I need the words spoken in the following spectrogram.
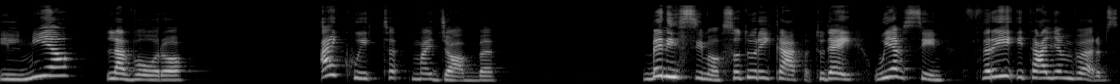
il mio lavoro. I quit my job. Benissimo, so to recap, today we have seen three Italian verbs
